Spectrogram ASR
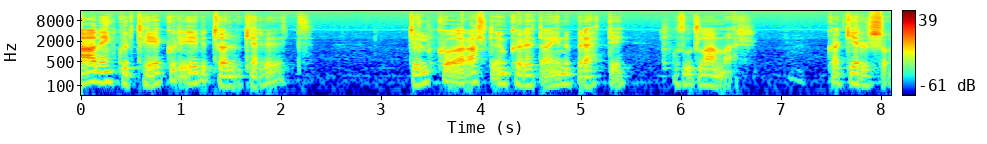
að einhver tekur yfir tölvukerfið þitt. Dulkóðar allt umhverfið þetta á einu bretti og þú lamaður. Hvað gerur svo?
